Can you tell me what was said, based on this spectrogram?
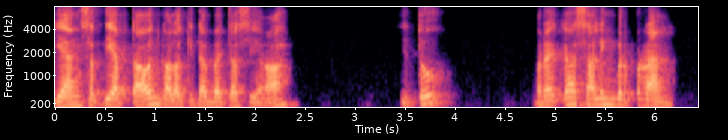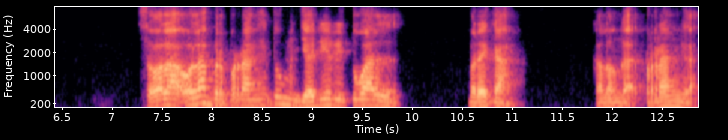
Yang setiap tahun kalau kita baca sirah, itu mereka saling berperang. Seolah-olah berperang itu menjadi ritual mereka. Kalau nggak perang nggak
